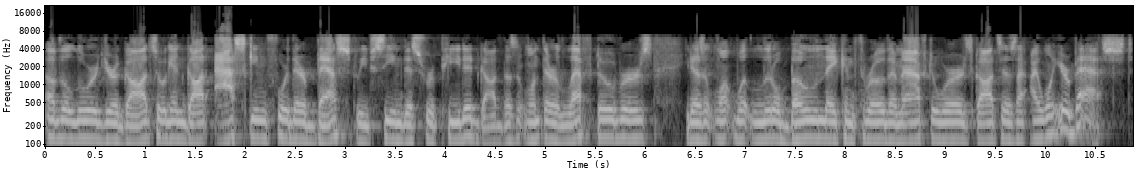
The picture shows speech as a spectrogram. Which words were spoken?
of the Lord your God. So again, God asking for their best. We've seen this repeated. God doesn't want their leftovers. He doesn't want what little bone they can throw them afterwards. God says, I, want your best.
